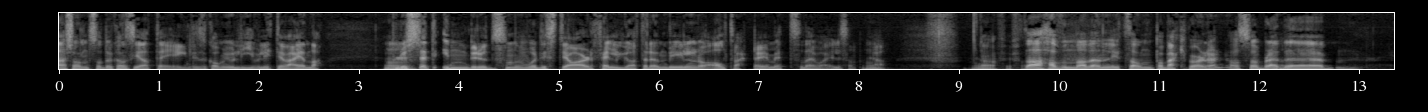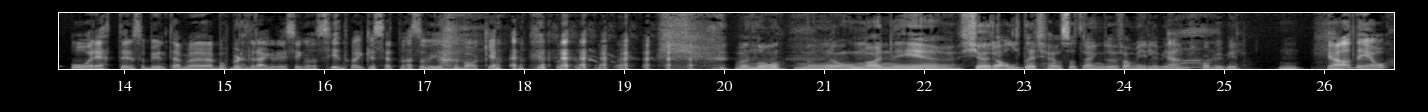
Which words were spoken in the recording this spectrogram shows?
der, sånn, så du kan si at det, egentlig så kom jo livet litt i veien, da. Mm. Pluss et innbrudd som, hvor de stjal felga til den bilen og alt verktøyet mitt, så det var liksom Ja. Ja, faen. Da havna den litt sånn på backburneren, og så ble det Året etter så begynte jeg med boble dragracing, og siden har jeg ikke sett meg så mye tilbake. Men nå, med ungene i kjørealder, ja, så trenger du familiebil, Ja. hobbybil. Mm. ja, det òg.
